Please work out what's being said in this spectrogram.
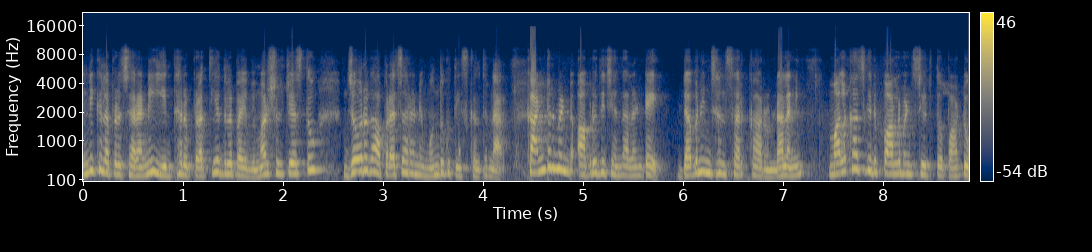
ఎన్నికల ప్రచారాన్ని ఇద్దరు ప్రత్యర్థులపై విమర్శలు చేస్తూ జోరుగా ప్రచారాన్ని ముందుకు తీసుకెళ్తున్నారు. కంటోన్మెంట్ అభివృద్ధి చెందాలంటే డబుల్ ఇంజన్ సర్కార్ ఉండాలని మల్కాజ్గిరి పార్లమెంట్ సీటుతో పాటు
